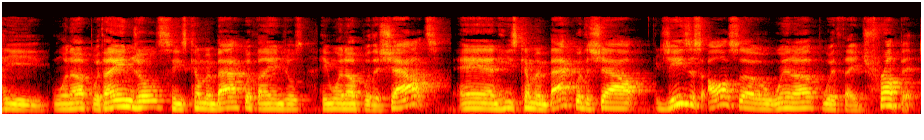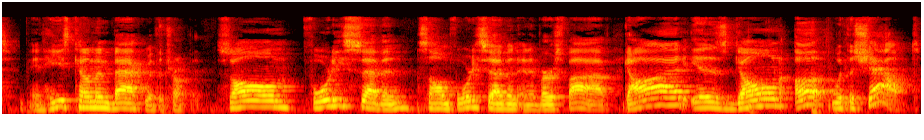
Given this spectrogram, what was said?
He went up with angels. He's coming back with angels. He went up with a shout and he's coming back with a shout. Jesus also went up with a trumpet and he's coming back with a trumpet. Psalm 47, Psalm 47, and in verse 5, God is gone up with a shout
